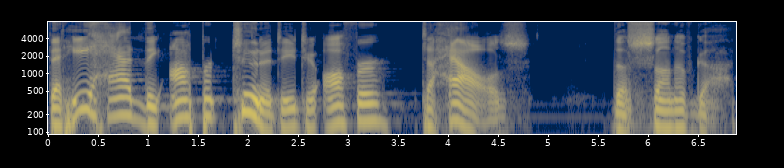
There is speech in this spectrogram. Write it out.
that he had the opportunity to offer to house the Son of God.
